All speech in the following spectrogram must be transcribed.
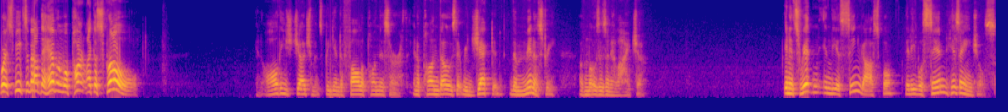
Where it speaks about the heaven will part like a scroll. And all these judgments begin to fall upon this earth and upon those that rejected the ministry of Moses and Elijah. And it's written in the Essene Gospel that he will send his angels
